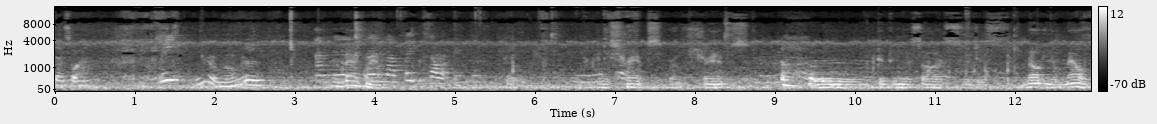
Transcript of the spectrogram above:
That's why. Please, Yeah, moment. Mm. I'm going to put my feet on And shrimps, bro. Shrimps. Ooh, dipped in the sauce and just melt in your mouth.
